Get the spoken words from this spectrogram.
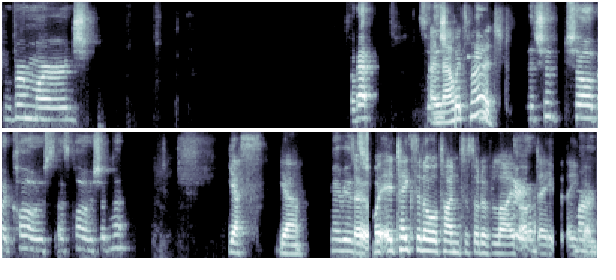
confirm merge. Okay. So and now it's merged. it should show up at close, as closed, shouldn't it? Yes, yeah. Maybe it's So it takes a little time to sort of live go. update, but there you go.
